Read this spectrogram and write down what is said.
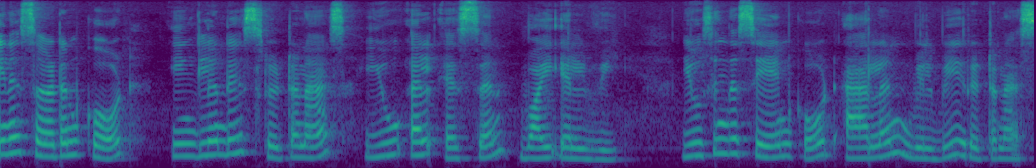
In a certain code England is written as U L S N Y L V using the same code Ireland will be written as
